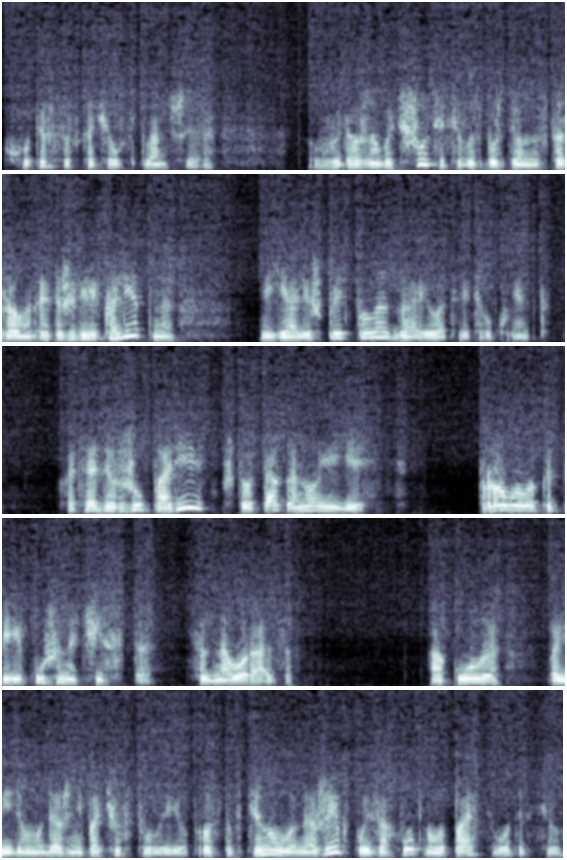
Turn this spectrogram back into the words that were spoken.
Хупер соскочил с планшира. «Вы, должно быть, шутите», — возбужденно сказал он. «Это же великолепно!» «Я лишь предполагаю», — ответил Квинт хотя держу пари, что так оно и есть. Проволока перекушена чисто, с одного раза. Акула, по-видимому, даже не почувствовала ее, просто втянула наживку и захлопнула пасть, вот и все.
